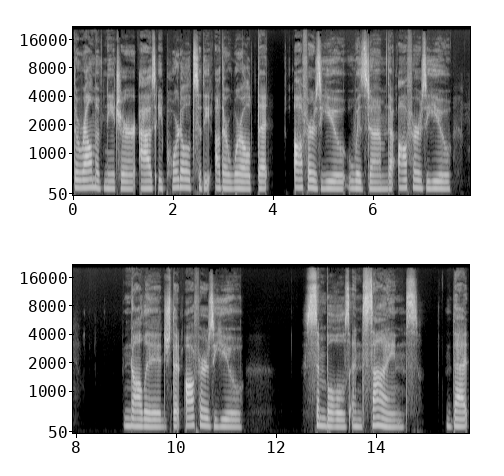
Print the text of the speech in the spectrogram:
the realm of nature as a portal to the other world that offers you wisdom, that offers you knowledge that offers you symbols and signs that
